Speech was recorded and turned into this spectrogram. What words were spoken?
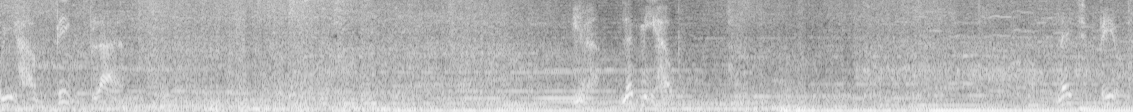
We have big plans. Here, let me help. Let's build.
